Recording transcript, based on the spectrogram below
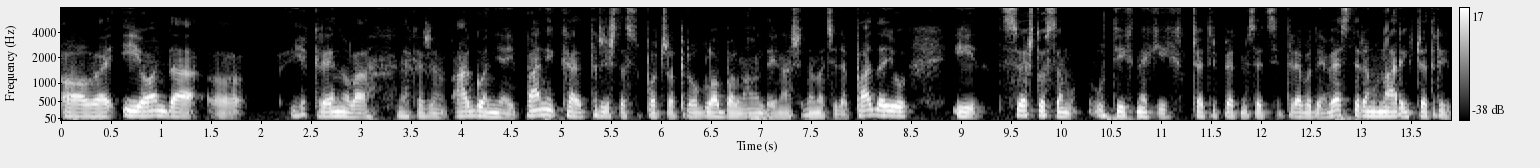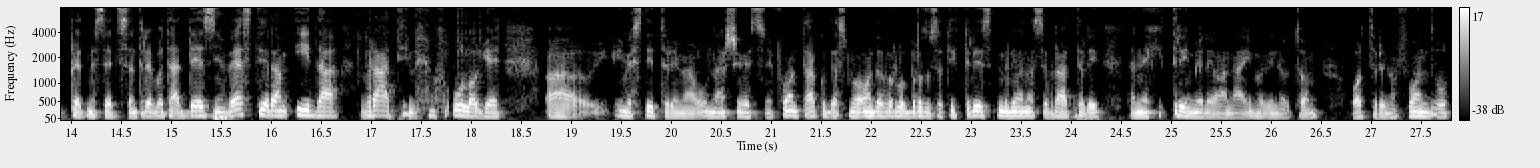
ovaj, i onda o, je krenula, da kažem, agonija i panika, tržišta su počela prvo globalna, onda i naše domaće da padaju i sve što sam u tih nekih 4-5 meseci trebao da investiram, u narednih 4-5 meseci sam trebao da dezinvestiram i da vratim uloge a, investitorima u naš investicijni fond, tako da smo onda vrlo brzo sa tih 30 miliona se vratili na nekih 3 miliona imovine u tom otvorenom fondu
